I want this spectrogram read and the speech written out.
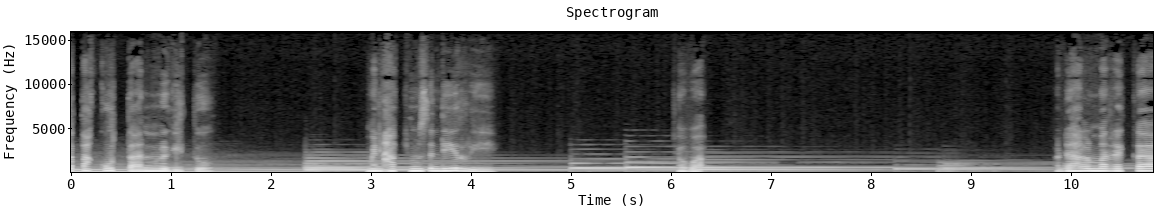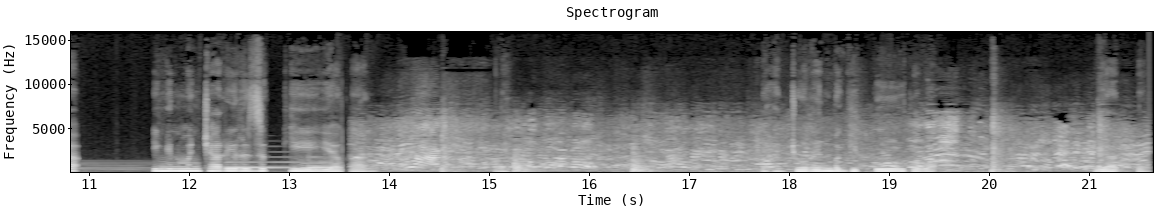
ketakutan begitu. Main hakim sendiri. Coba. Padahal mereka ingin mencari rezeki ya kan. Nih. Dihancurin begitu coba. Lihat tuh.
